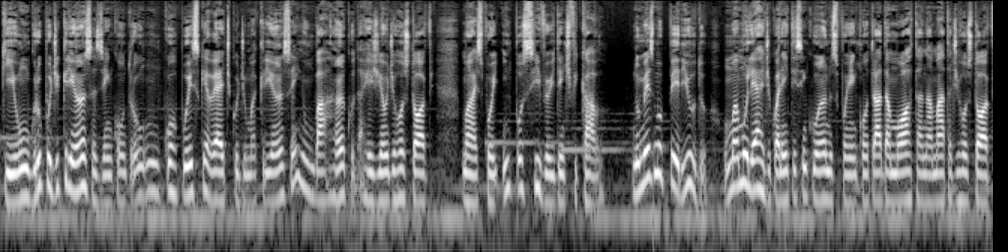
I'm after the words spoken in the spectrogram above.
que um grupo de crianças encontrou um corpo esquelético de uma criança em um barranco da região de Rostov, mas foi impossível identificá-lo. No mesmo período, uma mulher de 45 anos foi encontrada morta na mata de Rostov,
